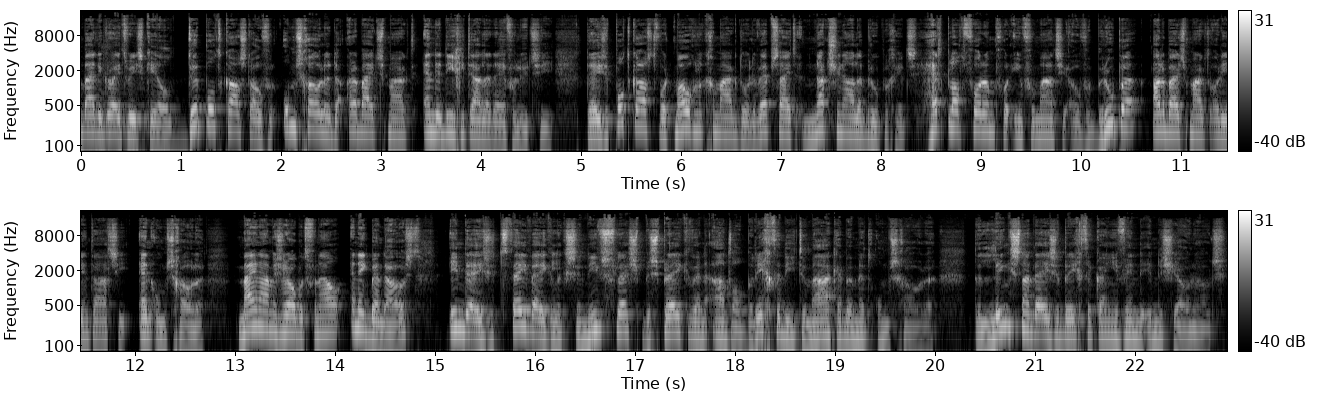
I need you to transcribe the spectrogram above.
bij de Great Reskill, de podcast over omscholen, de arbeidsmarkt en de digitale revolutie. Deze podcast wordt mogelijk gemaakt door de website Nationale Beroepengids, het platform voor informatie over beroepen, arbeidsmarktoriëntatie en omscholen. Mijn naam is Robert van El en ik ben de host. In deze tweewekelijkse nieuwsflash bespreken we een aantal berichten die te maken hebben met omscholen. De links naar deze berichten kan je vinden in de show notes.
